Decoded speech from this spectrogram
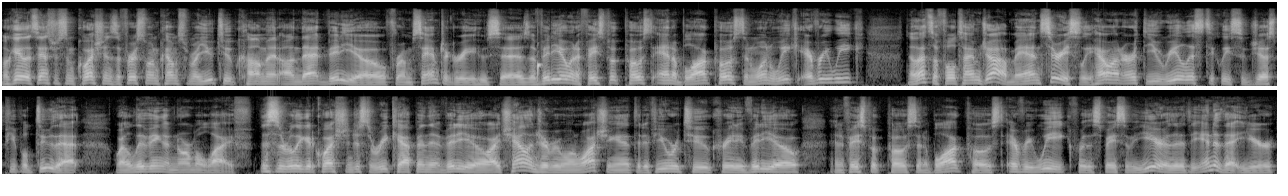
Okay, let's answer some questions. The first one comes from a YouTube comment on that video from Sam Degree, who says, a video and a Facebook post and a blog post in one week every week? Now that's a full-time job, man. Seriously, how on earth do you realistically suggest people do that while living a normal life? This is a really good question. Just to recap in that video, I challenge everyone watching it that if you were to create a video and a Facebook post and a blog post every week for the space of a year, that at the end of that year,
